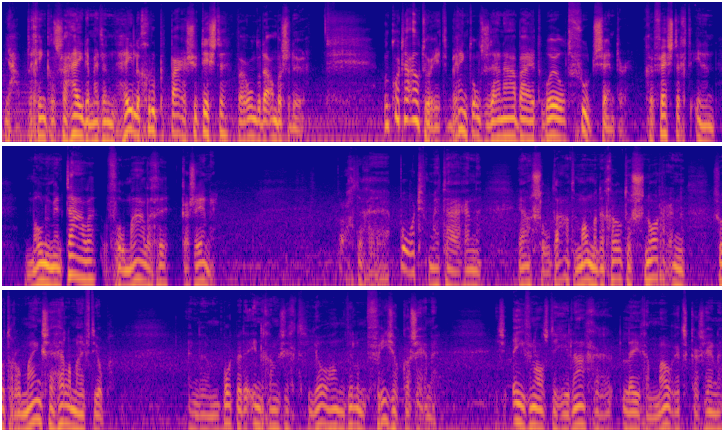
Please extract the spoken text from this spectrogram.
Ja, op de Ginkelse Heide met een hele groep parachutisten, waaronder de ambassadeur. Een korte autorit brengt ons daarna bij het World Food Center, gevestigd in een monumentale, voormalige kazerne. Prachtige poort met daar een, ja, een soldaat, een man met een grote snor en een soort Romeinse helm heeft hij op. En een bord bij de ingang zegt Johan Willem Frieso kazerne. Is evenals de hier lager gelegen Maurits kazerne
